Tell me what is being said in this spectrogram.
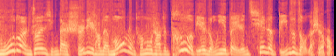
独断专行，但实际上在某种程度上是特别容易被人牵着鼻子走的时候，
